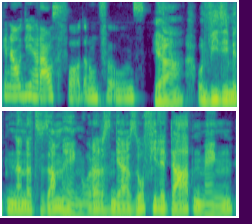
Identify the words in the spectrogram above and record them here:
genau die Herausforderung für uns. Ja, und wie sie miteinander zusammenhängen, oder? Das sind ja so viele Datenmengen,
